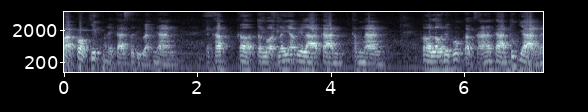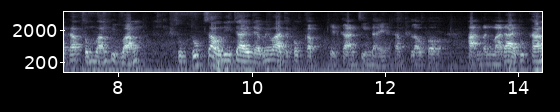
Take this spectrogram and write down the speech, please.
ฝากข้อคิดในการปฏิบัติงานนะครับ ก็ตลอดระยะเวลาการทำงาน ก็เราได้พบกับสถานการณ์ทุกอย่างนะครับ สมหวังผิดหวัง สุขทุกข์เศร้าดีใจ แต่ไม่ว่าจะพบกับเหตุการณ์สิ่งใดนะครับ เราก็ผ่านมันมาได้ทุกครั้ง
